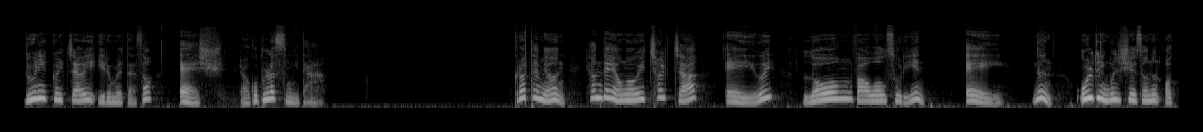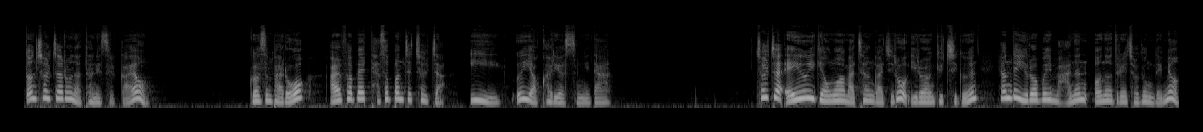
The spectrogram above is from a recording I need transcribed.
runic 글자의 이름을 따서 ash 라고 불렀습니다. 그렇다면 현대 영어의 철자 a의 long vowel 소리인 a는 Old English에서는 어떤 철자로 나타냈을까요? 그것은 바로 알파벳 다섯 번째 철자 E의 역할이었습니다. 철자 A의 경우와 마찬가지로 이러한 규칙은 현대 유럽의 많은 언어들에 적용되며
